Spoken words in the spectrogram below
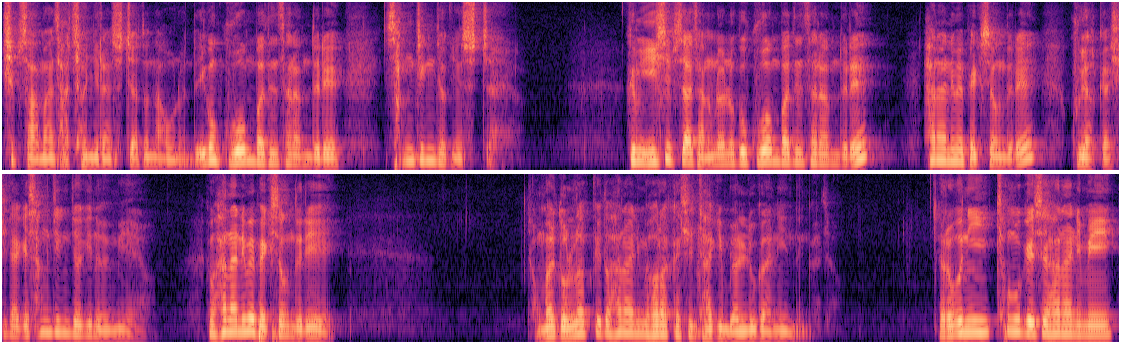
14만 4천이라는 숫자도 나오는데 이건 구원받은 사람들의 상징적인 숫자예요. 그럼 24장로는 그 구원받은 사람들의 하나님의 백성들의 구약과 신약의 상징적인 의미예요. 그럼 하나님의 백성들이 정말 놀랍게도 하나님이 허락하신 자기 면류관이 있는 거죠. 여러분이 천국에서 하나님이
